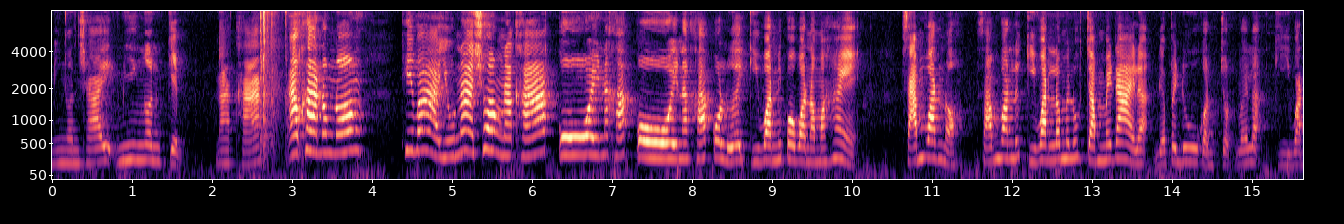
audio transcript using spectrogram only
มีเงินใช้ มีเงินเก็บนะคะ เอาค่ะน้องๆ ที่ว่าอยู่หน้าช่องนะคะ โกยนะคะ โกยนะคะ ก็เหลืออีกกี่วันนี่ปวันเอามาให้สามวันเหรอสามวันหรือกี่วันแล้วไม่รู้จำไม่ได้แล้วเดี๋ยวไปดูก่อนจดไว้ละ กี่วัน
